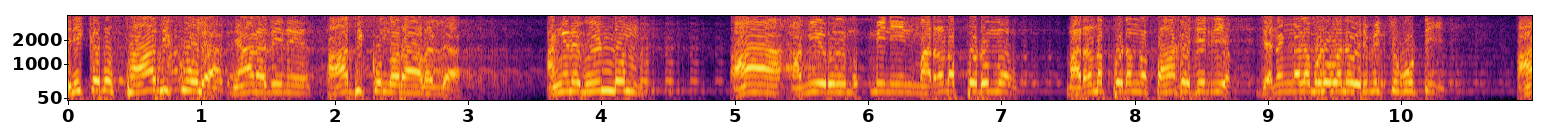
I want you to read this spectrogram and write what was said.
എനിക്കത് സാധിക്കൂല. ഞാൻ സാധിക്കുന്ന ഒരാളല്ല. അങ്ങനെ വീണ്ടും ആ അമീറുൽ മുഅ്മിനീൻ മരണപ്പെടുന്നു. മരണപ്പെടുന്ന സാഹചര്യം ജനങ്ങളെ മുഴുവൻ ഒരുമിച്ച് കൂട്ടി. ആ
